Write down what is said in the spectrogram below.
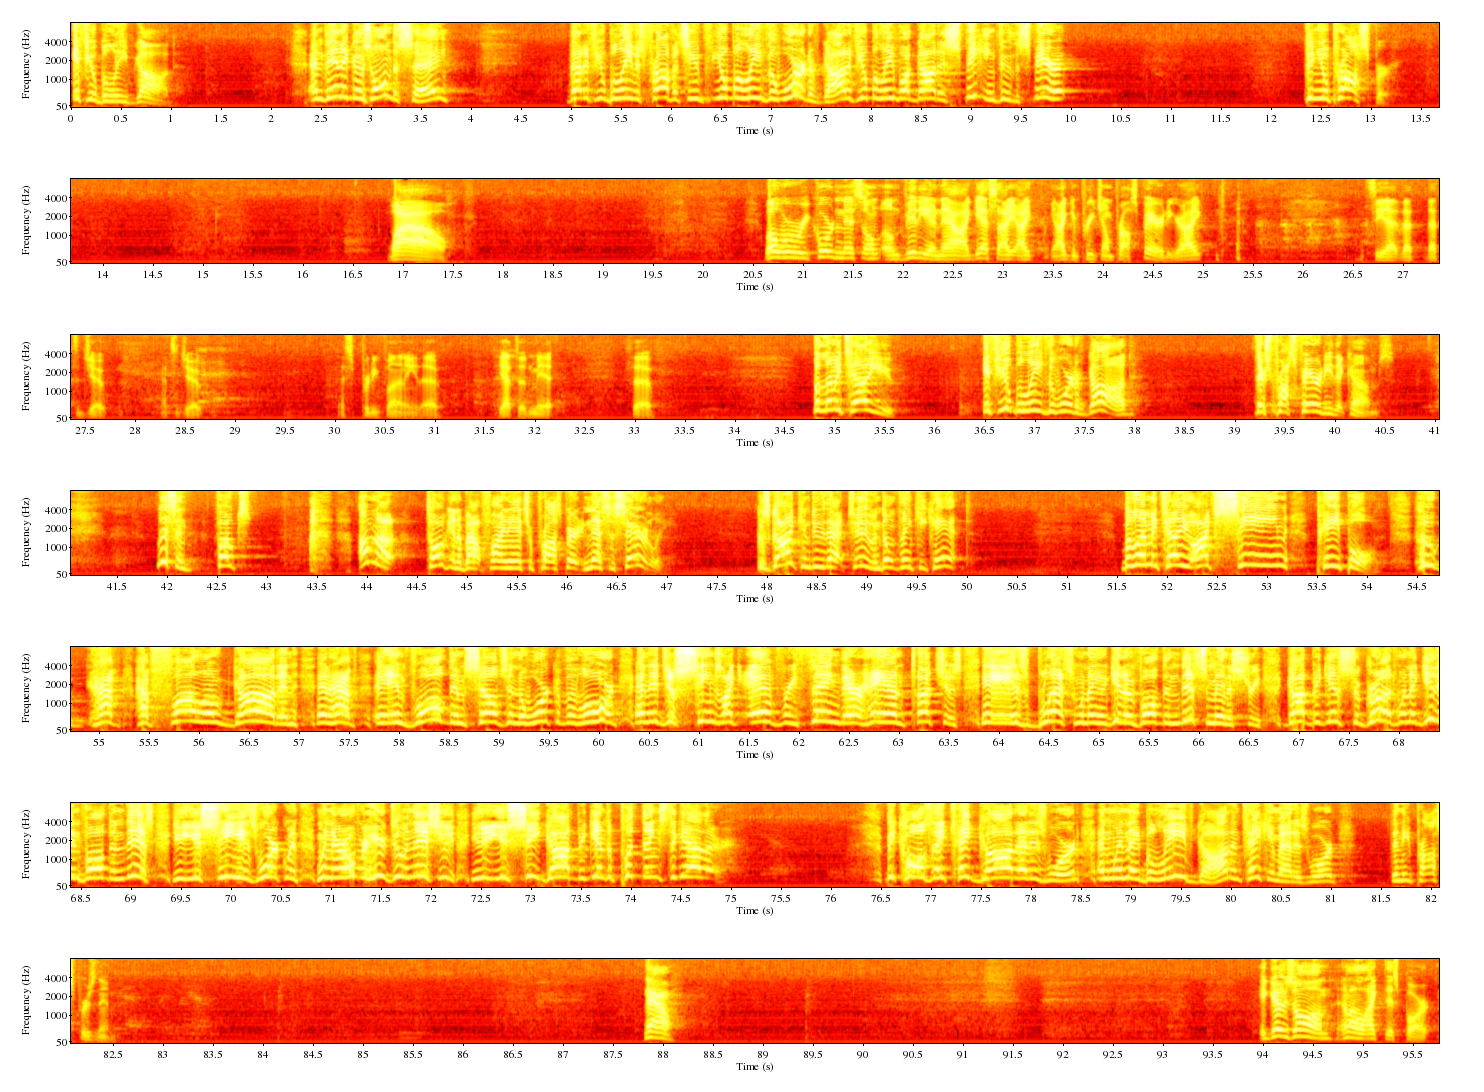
if you'll believe God. And then it goes on to say that if you'll believe his prophets, if you'll believe the word of God, if you'll believe what God is speaking through the Spirit, then you'll prosper. Wow. Well, we're recording this on, on video now. I guess I, I, I can preach on prosperity, right? See, that, that, that's a joke. That's a joke. That's pretty funny, though. You have to admit. So, but let me tell you, if you believe the Word of God, there's prosperity that comes. Listen, folks, I'm not talking about financial prosperity necessarily, because God can do that too, and don't think He can't. But let me tell you, I've seen people who have, have followed God and, and have involved themselves in the work of the Lord, and it just seems like everything their hand touches is blessed when they get involved in this ministry. God begins to grow when they get involved in this. You, you see His work when, when they're over here doing this. You, you, you see God begin to put things together because they take God at His word, and when they believe God and take Him at His word, then He prospers them. Now, it goes on, and I like this part.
